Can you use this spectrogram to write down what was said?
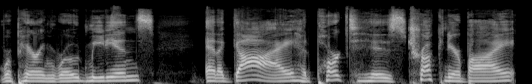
repairing road medians. And a guy had parked his truck nearby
